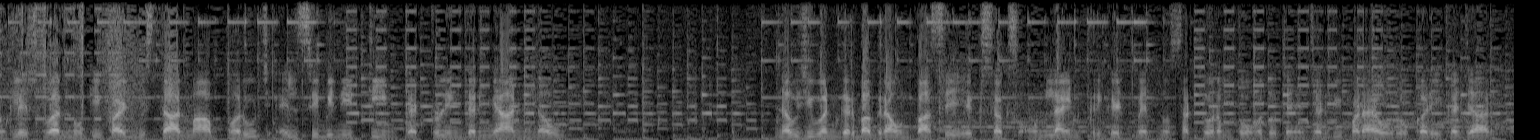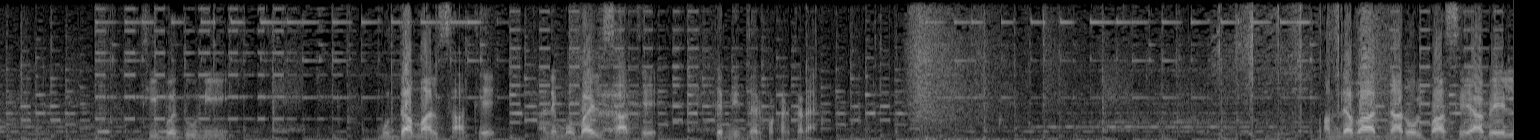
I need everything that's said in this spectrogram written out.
અંકલેશ્વર નોટિફાઈડ વિસ્તારમાં ભરૂચ એલસીબીની ટીમ પેટ્રોલિંગ દરમિયાન નવ નવજીવન ગરબા ગ્રાઉન્ડ પાસે એક શખ્સ ઓનલાઈન ક્રિકેટ મેચનો સટ્ટો રમતો હતો. તેને ઝડપી પડાયો. રોકડ એક હજારથી વધુની મુદ્દામાલ સાથે અને મોબાઈલ સાથે તેમની ધરપકડ કરાઈ. અમદાવાદ નારોલ પાસે આવેલ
